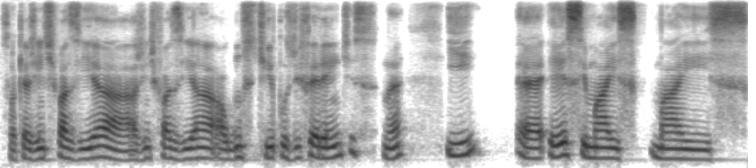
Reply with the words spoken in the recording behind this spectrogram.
Só que a gente fazia a gente fazia alguns tipos diferentes, né? E é, esse mais mais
